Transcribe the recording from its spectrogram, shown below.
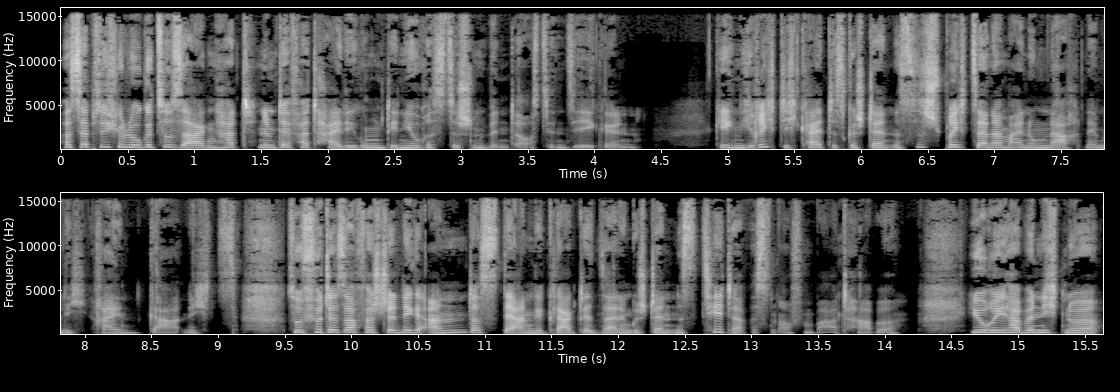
Was der Psychologe zu sagen hat, nimmt der Verteidigung den juristischen Wind aus den Segeln. Gegen die Richtigkeit des Geständnisses spricht seiner Meinung nach nämlich rein gar nichts. So führt der Sachverständige an, dass der Angeklagte in seinem Geständnis Täterwissen offenbart habe. Juri habe nicht nur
